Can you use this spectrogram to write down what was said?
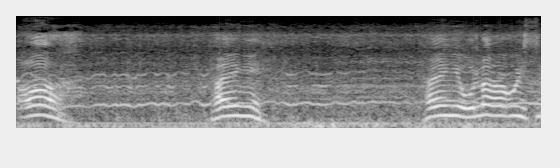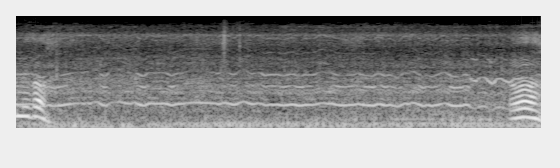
아 다행히 다행히 올라가고 있습니다. 아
